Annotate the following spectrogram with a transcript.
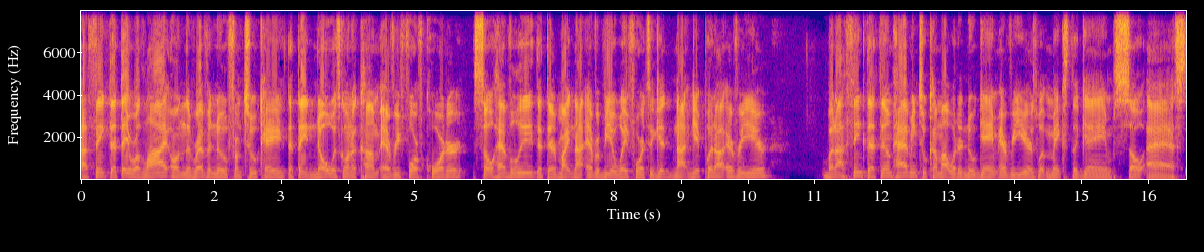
I think that they rely on the revenue from 2K that they know is going to come every fourth quarter so heavily that there might not ever be a way for it to get not get put out every year. But I think that them having to come out with a new game every year is what makes the game so ass.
